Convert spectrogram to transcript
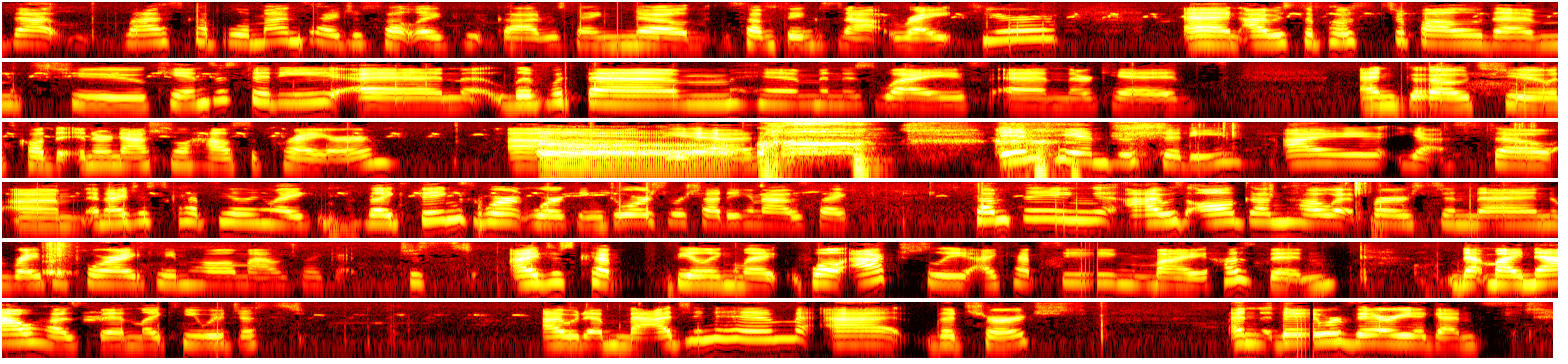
that last couple of months i just felt like god was saying no something's not right here. And i was supposed to follow them to kansas city and live with them him and his wife and their kids and go to it's called the international house of prayer. Um, uh... yeah. In Kansas City. I yes. So um and I just kept feeling like like things weren't working. Doors were shutting and I was like something I was all gung ho at first and then right before I came home I was like just I just kept feeling like, well, actually, I kept seeing my husband, that my now husband, like he would just, I would imagine him at the church, and they were very against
